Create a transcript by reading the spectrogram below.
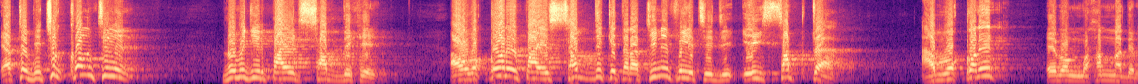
এত বিচক্ষণ ছিলেন। নবীজির পায়ের সাপ দেখে, আবু বকরের পায়ের সাপ দেখে তারা চিনে ফেলেছে যে এই সাপটা আবু বকরের এবং মোহাম্মদের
